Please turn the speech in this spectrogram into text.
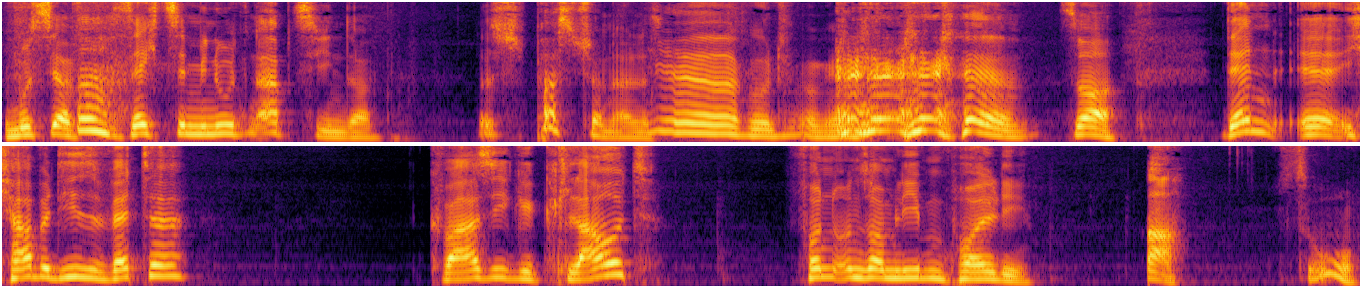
Du musst ja Ah. 16 Minuten abziehen da. Das passt schon alles. Ja, gut, okay. So, denn äh, ich habe diese Wette quasi geklaut von unserem lieben Poldi ah, so.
